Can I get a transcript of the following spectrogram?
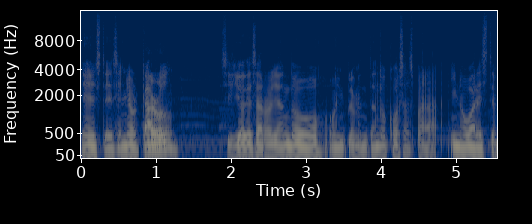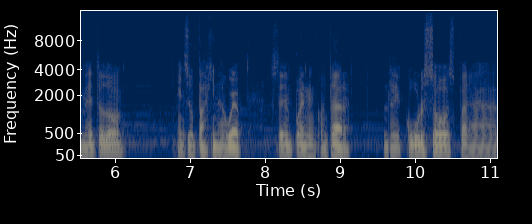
este señor Carroll siguió desarrollando o implementando cosas para innovar este método. En su página web ustedes pueden encontrar recursos para,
